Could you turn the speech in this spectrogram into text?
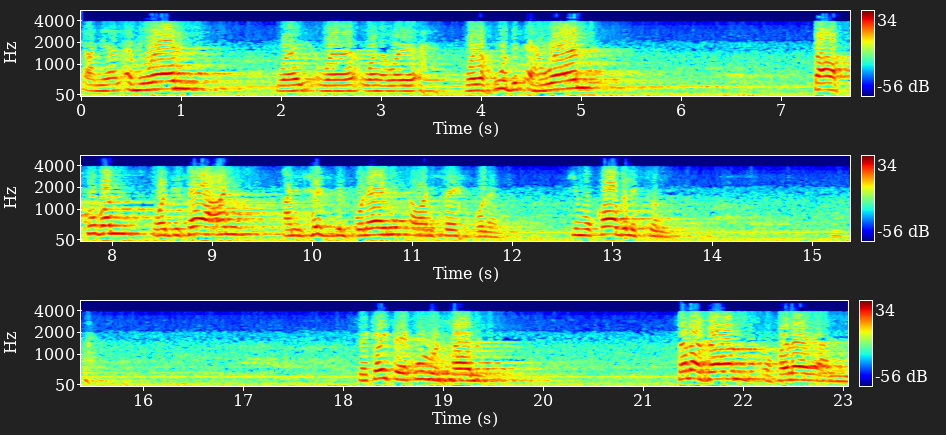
يعني الأموال و و و ويخوض الأهوال تعصبا ودفاعا عن الحزب الفلاني أو عن الشيخ الفلاني في مقابل السنة. فكيف يكون الحال؟ فلا جرم وفلا يعني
